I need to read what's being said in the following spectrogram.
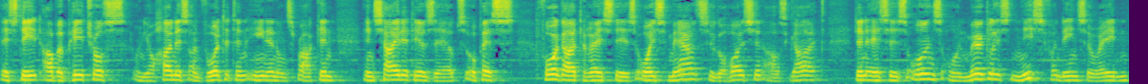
es steht, aber Petrus und Johannes antworteten ihnen und sprachen, entscheidet ihr selbst, ob es vor Gott recht ist, euch mehr zu gehorchen als Gott, denn es ist uns unmöglich, nicht von dem zu reden,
